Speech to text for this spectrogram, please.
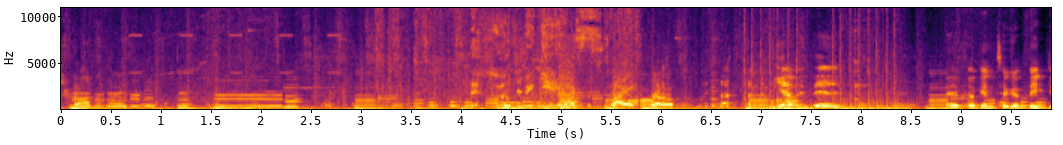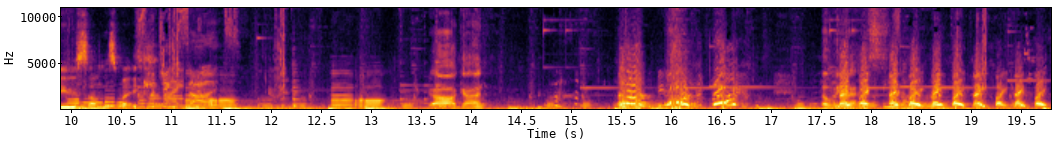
Traumatizing. They just the spike, bro. Yeah, they did. They fucking took a big deuce on the spike. Switching sides. Oh god. Oh, Knife fight, yes. knife fight, knife fight, knife fight, knife fight.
